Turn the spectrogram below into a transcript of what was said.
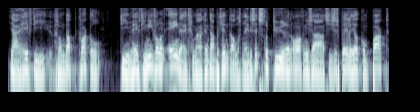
Ja, heeft hij van dat kwakkelteam heeft hij in ieder geval een eenheid gemaakt en daar begint alles mee. Er zit structuur en organisatie. Ze spelen heel compact.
